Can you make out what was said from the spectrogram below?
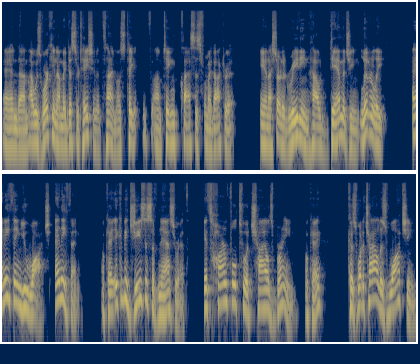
and um, I was working on my dissertation at the time. I was taking um, taking classes for my doctorate, and I started reading how damaging, literally, anything you watch, anything. Okay, it could be Jesus of Nazareth. It's harmful to a child's brain. Okay, because what a child is watching,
